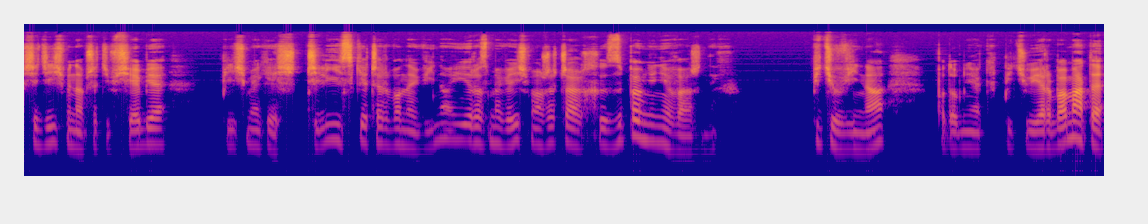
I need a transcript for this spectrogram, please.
Siedzieliśmy naprzeciw siebie, piliśmy jakieś chilijskie czerwone wino i rozmawialiśmy o rzeczach zupełnie nieważnych. Piciu wina, podobnie jak piciu yerba mate,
